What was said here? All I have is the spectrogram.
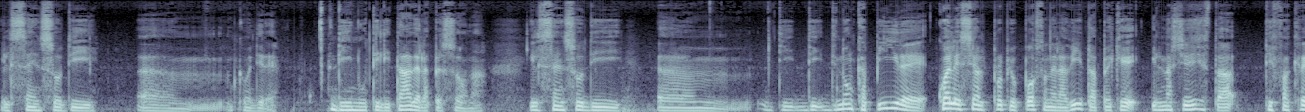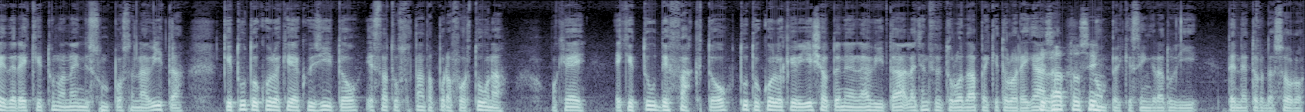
il senso di, um, come dire, di inutilità della persona, il senso di, um, di, di, di non capire quale sia il proprio posto nella vita perché il narcisista ti fa credere che tu non hai nessun posto nella vita, che tutto quello che hai acquisito è stato soltanto pura fortuna, ok? e che tu de facto tutto quello che riesci a ottenere nella vita la gente te lo dà perché te lo regala, esatto, sì. non perché sei in grado di tenerlo da solo.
